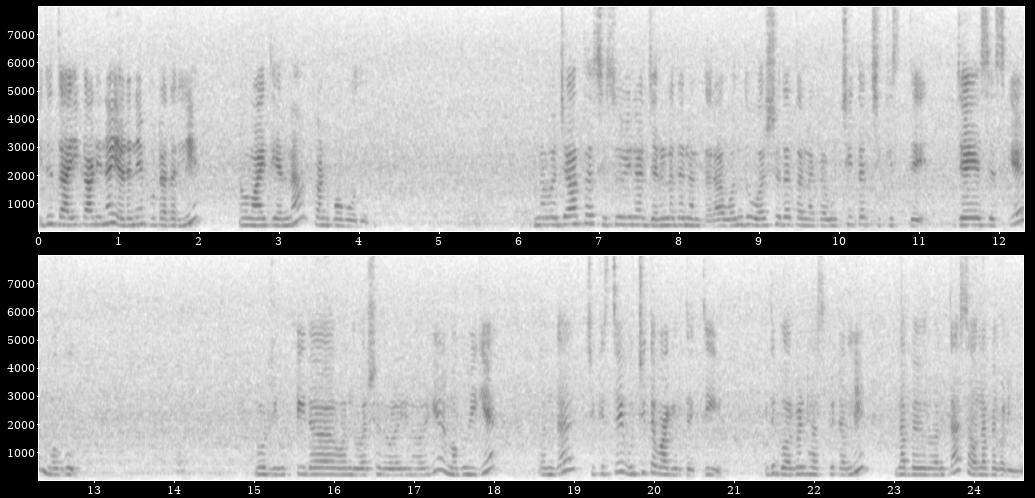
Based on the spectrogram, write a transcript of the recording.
ಇದು ತಾಯಿ ಕಾಡಿನ ಎರಡನೇ ಪುಟದಲ್ಲಿ ನಾವು ಮಾಹಿತಿಯನ್ನು ಕಂಡ್ಕೋಬೋದು. ನವಜಾತ ಶಿಶುವಿನ ಜನನದ ನಂತರ ಒಂದು ವರ್ಷದ ತನಕ ಉಚಿತ ಚಿಕಿತ್ಸೆ, ಜೆ ಎಸ್ ಎಸ್ಗೆ ಮಗು. ನೋಡ್ರಿ, ಹುಟ್ಟಿದ ಒಂದು ವರ್ಷದೊಳಗಿನವರೆಗೆ ಮಗುವಿಗೆ ಒಂದು ಚಿಕಿತ್ಸೆ ಉಚಿತವಾಗಿರ್ತೈತಿ. ಇದು ಗೌರ್ಮೆಂಟ್ ಹಾಸ್ಪಿಟಲ್ಲಿ ಲಭ್ಯವಿರುವಂಥ ಸೌಲಭ್ಯಗಳಿವು.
